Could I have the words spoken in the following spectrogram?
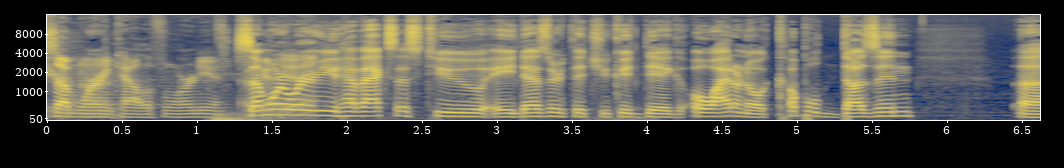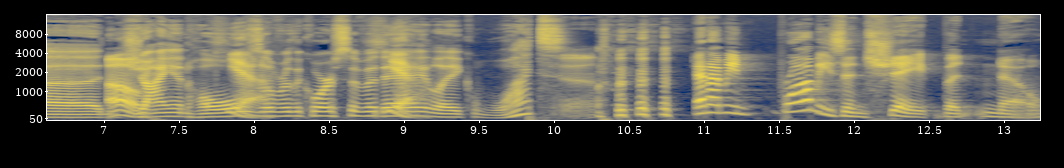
or somewhere not. in California. somewhere Okay. where you have access to a desert that you could dig oh i don't know a couple dozen uh Oh, giant holes yeah. over the course of a day Yeah. like what And I mean, Rami's in shape, but no,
